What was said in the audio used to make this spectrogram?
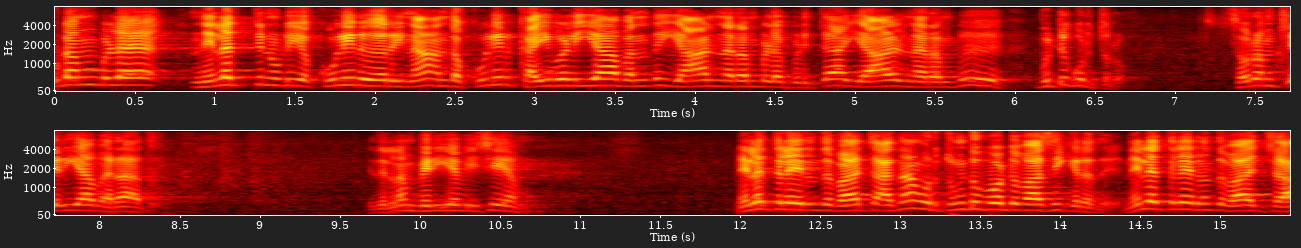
உடம்பில் நிலத்தினுடைய குளிர் ஏறினா அந்த குளிர் கைவழியாக வந்து யாழ் நரம்பில் பிடிச்சா யாழ் நரம்பு விட்டு கொடுத்துரும். சுரம் சரியாக வராது. இதெல்லாம் பெரிய விஷயம். நிலத்தில் இருந்து வாய்ச்சா அதான் ஒரு துண்டு போட்டு வாசிக்கிறது. நிலத்தில் இருந்து வாய்ச்சா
